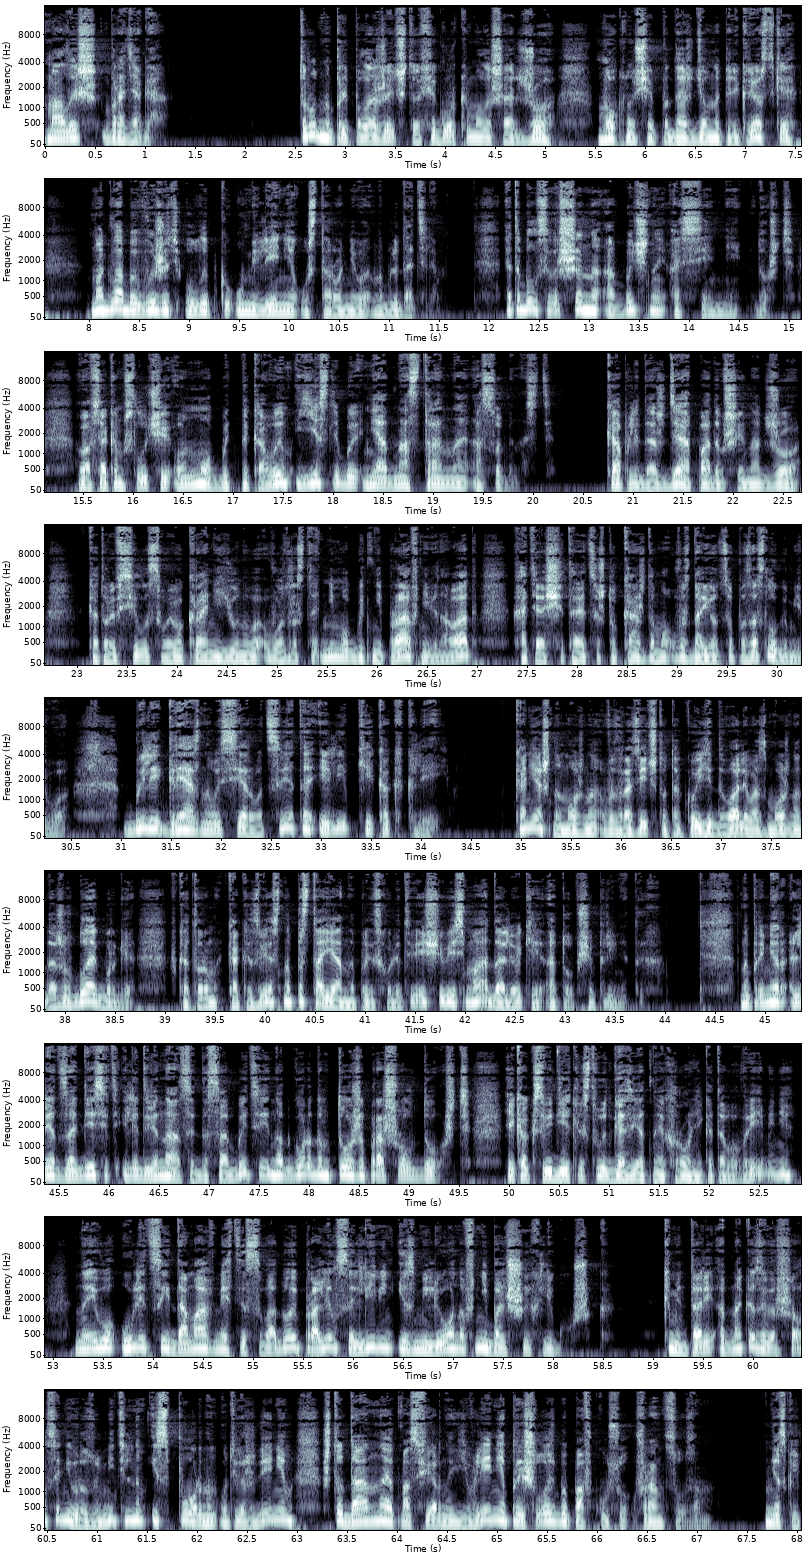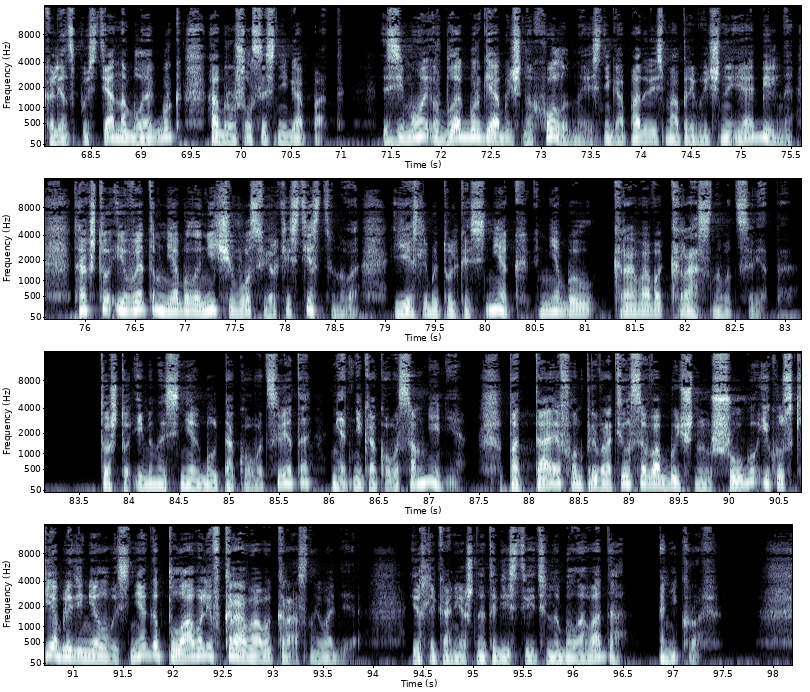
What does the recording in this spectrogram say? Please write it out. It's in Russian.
Малыш-бродяга Трудно предположить, что фигурка малыша Джо, мокнущая под дождем на перекрестке, могла бы выжить улыбку умиления у стороннего наблюдателя. Это был совершенно обычный осенний дождь. Во всяком случае, он мог быть таковым, если бы не одна странная особенность. Капли дождя, падавшие на Джо, который в силу своего крайне юного возраста не мог быть ни прав, ни виноват, хотя считается, что каждому воздается по заслугам его, были грязного серого цвета и липкие, как клей. Конечно, можно возразить, что такое едва ли возможно даже в Блэкбурге, в котором, как известно, постоянно происходят вещи, весьма далекие от общепринятых. Например, лет за десять или двенадцать до событий над городом тоже прошел дождь, и, как свидетельствует газетная хроника того времени, на его улицы и дома вместе с водой пролился ливень из миллионов небольших лягушек. Комментарий, однако, завершался невразумительным и спорным утверждением, что данное атмосферное явление пришлось бы по вкусу французам. Несколько лет спустя на Блэкбург обрушился снегопад. Зимой в Блэкбурге обычно холодно, и снегопады весьма привычны и обильны, так что и в этом не было ничего сверхъестественного, если бы только снег не был кроваво-красного цвета. То, что именно снег был такого цвета, нет никакого сомнения. Подтаив, он превратился в обычную шугу, и куски обледенелого снега плавали в кроваво-красной воде. Если, конечно, это действительно была вода, а не кровь.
